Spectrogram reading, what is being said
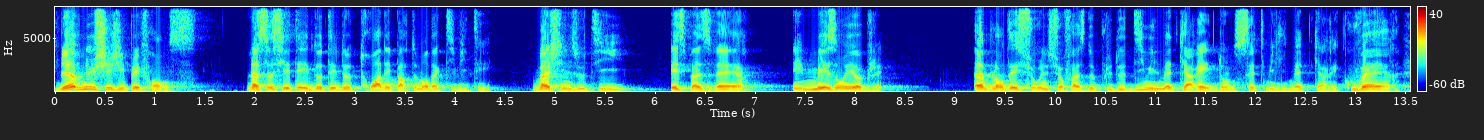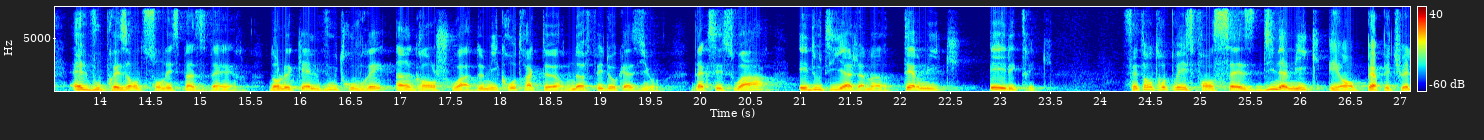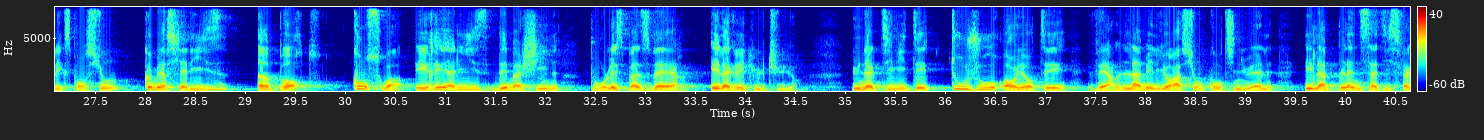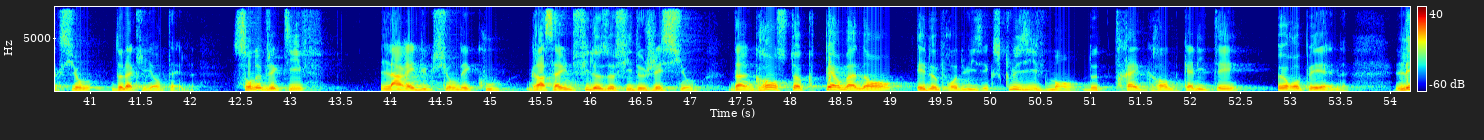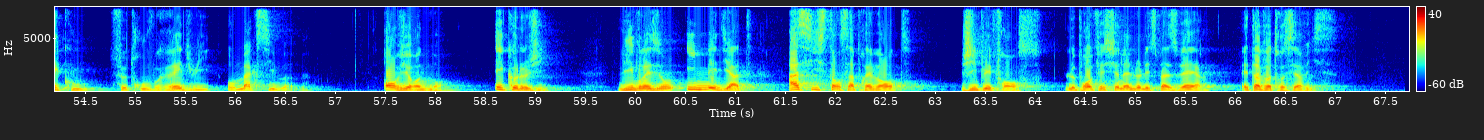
Bienvenue chez JP France. La société est dotée de trois départements d'activité machines-outils, espaces verts et maisons et objets. Implantée sur une surface de plus de 10 000 m2, dont 7 000 m2 couverts, elle vous présente son espace vert, dans lequel vous trouverez un grand choix de micro-tracteurs neufs et d'occasion, d'accessoires et d'outillage à main thermique et électrique. Cette entreprise française dynamique et en perpétuelle expansion commercialise, importe, conçoit et réalise des machines pour l'espace vert et l'agriculture. Une activité toujours orientée vers l'amélioration continuelle et la pleine satisfaction de la clientèle. Son objectif La réduction des coûts grâce à une philosophie de gestion d'un grand stock permanent et de produits exclusivement de très grande qualité européenne. Les coûts se trouvent réduits au maximum. Environnement, écologie, livraison immédiate, assistance après-vente, JP France, le professionnel de l'espace vert, est à votre service.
